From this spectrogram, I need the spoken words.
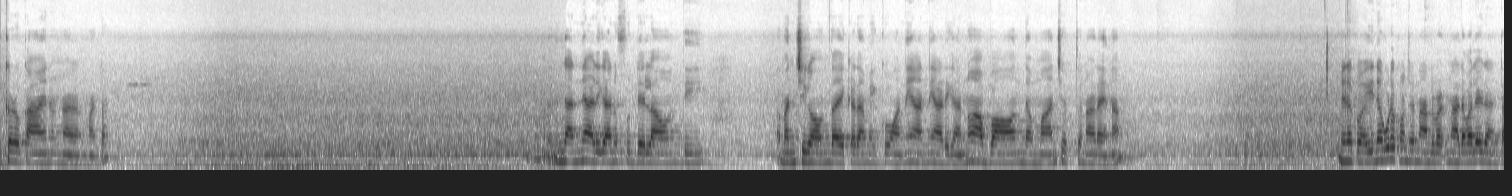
ఇక్కడ ఒక ఆయన ఉన్నాడనమాట ఇంకా అన్నీ అడిగాను ఫుడ్ ఎలా ఉంది? మంచిగా ఉందా ఇక్కడ మీకు అని అన్నీ అడిగాను. ఆ బాగుందమ్మా అని చెప్తున్నాడు ఆయన. నేను ఈయన కూడా కొంచెం నడవ నడవలేడంట.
